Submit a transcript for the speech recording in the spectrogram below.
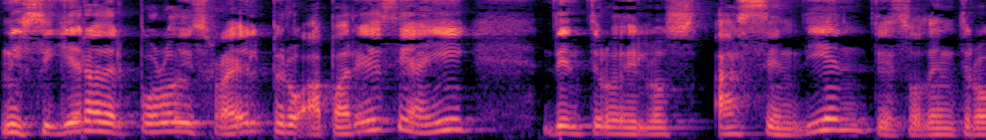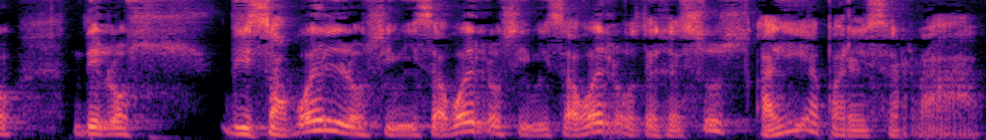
ni siquiera del pueblo de Israel, pero aparece ahí dentro de los ascendientes o dentro de los bisabuelos y bisabuelos y bisabuelos de Jesús. Ahí aparece Raab.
